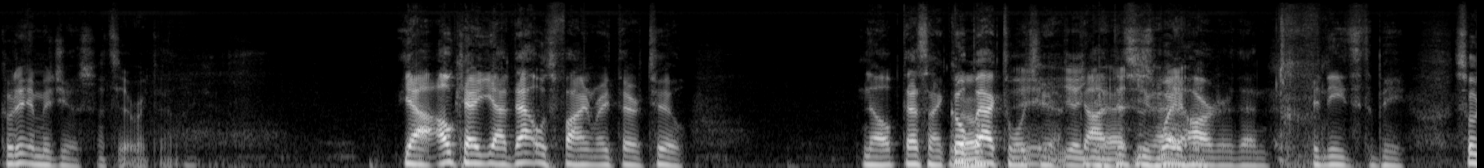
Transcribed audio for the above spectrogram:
go to images. That's it right there. Yeah. Okay. Yeah, that was fine right there too. Nope, that's not. Go No? back to what you. Yeah, yeah, you God, had- this is had way it. harder than it needs to be. So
